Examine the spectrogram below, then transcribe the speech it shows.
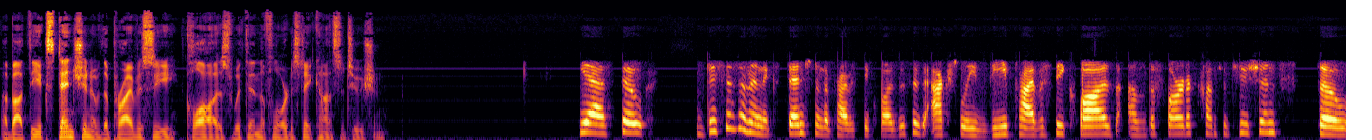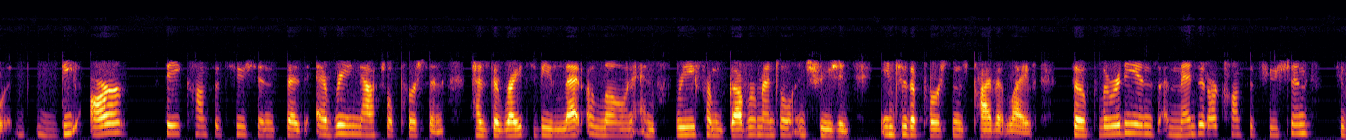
about the extension of the privacy clause within the Florida state constitution. Yeah, so this isn't an extension of the privacy clause. This is actually the privacy clause of the Florida Constitution. So the our state constitution says every natural person has the right to be let alone and free from governmental intrusion into the person's private life. So Floridians amended our constitution to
